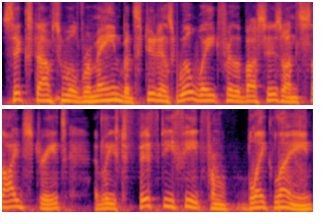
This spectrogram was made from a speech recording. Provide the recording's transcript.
Six stops will remain, but students will wait for the buses on side streets at least 50 feet from Blake Lane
